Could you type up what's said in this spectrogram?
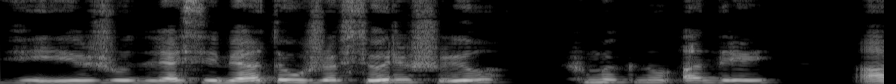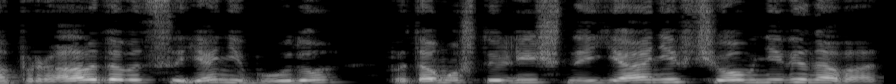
«Вижу, для себя ты уже все решил», — хмыкнул Андрей. «Оправдываться я не буду, потому что лично я ни в чем не виноват.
